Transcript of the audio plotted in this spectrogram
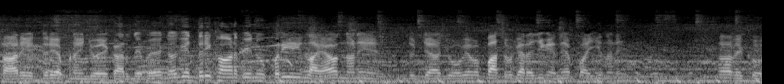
ਸਾਰੇ ਇੱਧਰ ਹੀ ਆਪਣਾ ਇੰਜੋਏ ਕਰਦੇ ਪਏ। ਕਿਉਂਕਿ ਇੱਧਰ ਹੀ ਖਾਣ ਪੀਣ ਨੂੰ ਉੱਪਰ ਹੀ ਲਾਇਆ ਉਹਨਾਂ ਨੇ। ਦੂਜਾ ਜੋ ਵੀ ਬੱਸ ਵਗੈਰਾ ਜੀ ਕਹਿੰਦੇ ਆ ਭਾਈ ਇਹਨਾਂ ਨੇ। ਆਹ ਵੇਖੋ।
